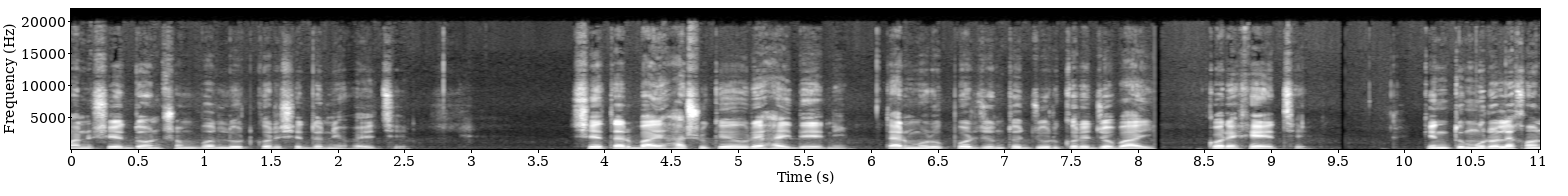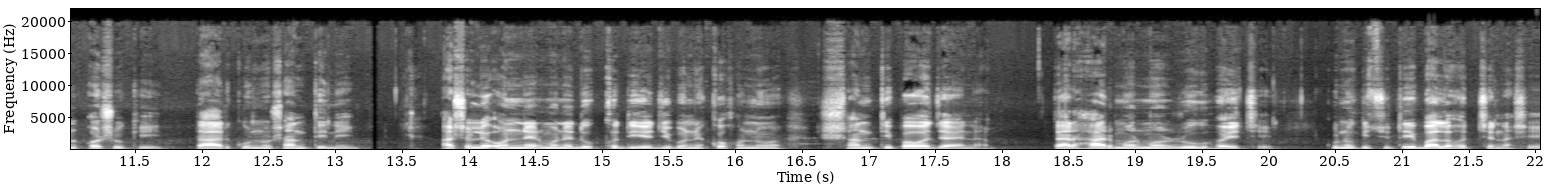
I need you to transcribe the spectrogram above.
মানুষের ধন সম্পদ লুট করে সে ধনী হয়েছে। সে তার ভাই হাসুকেও রেহাই দেয়নি। তার মুরুখ পর্যন্ত জোর করে জবাই করে খেয়েছে। কিন্তু মুরল এখন অসুখী, তার কোনো শান্তি নেই। আসলে অন্যের মনে দুঃখ দিয়ে জীবনে কখনো শান্তি পাওয়া যায় না। তার হাড় মর্মর রোগ হয়েছে। কোনো কিছুতেই ভালো হচ্ছে না সে।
